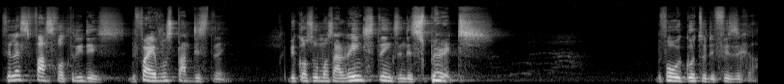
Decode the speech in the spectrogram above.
Say, let's fast for three days before I even start this thing. Because we must arrange things in the spirit before we go to the physical.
